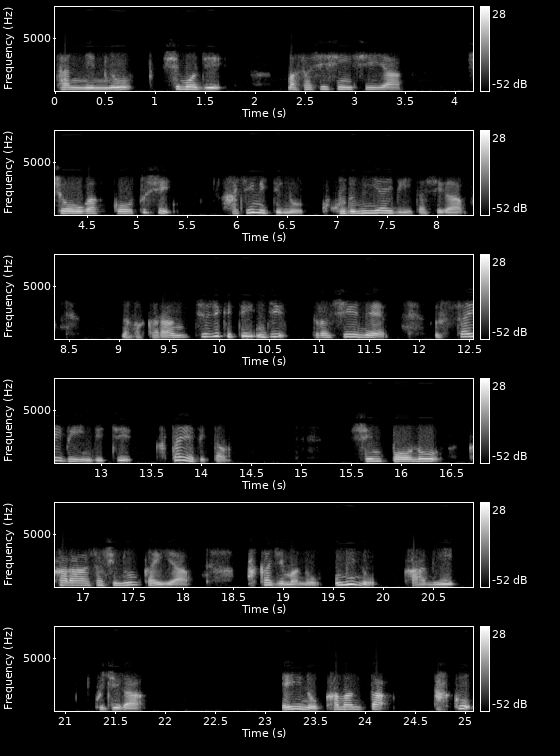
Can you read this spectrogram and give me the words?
担任の下地正志紳士や小学校都市初めての試みやいびいたしが生からん続けていんじとらしいね。うっさいびんりちかたやびたん。新報のカラー写真の会や赤島の海の神クジラエイのカマンタタク。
